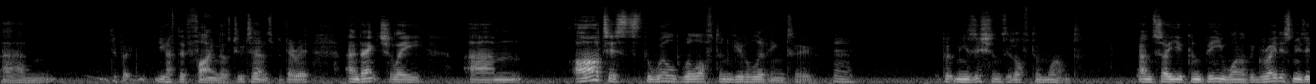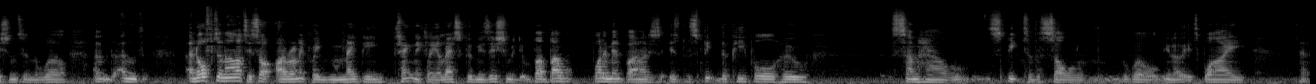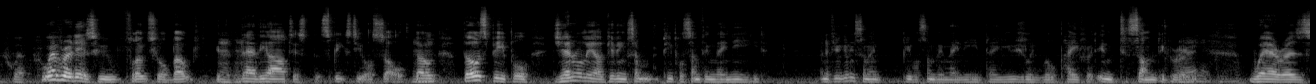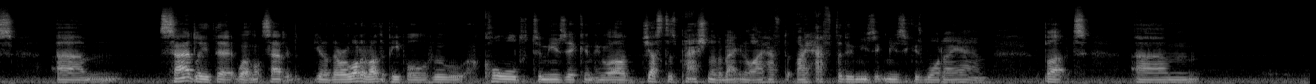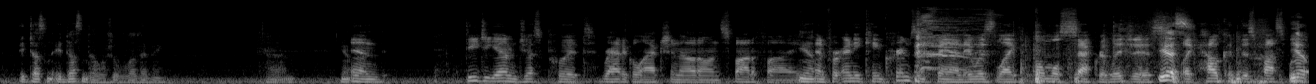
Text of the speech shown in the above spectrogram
Um, you have to find those two terms, but there is, and actually, um, artists the world will often give a living to, mm. but musicians it often won't and so you can be one of the greatest musicians in the world and and and often artists ironically maybe technically a less good musician but by, what i meant by artists is the speak the people who somehow speak to the soul of the world you know it's why whoever, whoever it is who floats your boat mm-hmm. they're the artist that speaks to your soul mm-hmm. those, those people generally are giving some people something they need and if you're giving something people something they need they usually will pay for it in to some degree right. whereas um, sadly, there, well, not sadly, but you know, there are a lot of other people who are called to music and who are just as passionate about, you know, I have to, I have to do music. Music is what I am, but um, it doesn't, it doesn't tell us all a living. Um, And DGM just put Radical Action out on Spotify, yeah. and for any King Crimson fan, it was like almost sacrilegious. Yes. Like, how could this possibly? Yeah.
